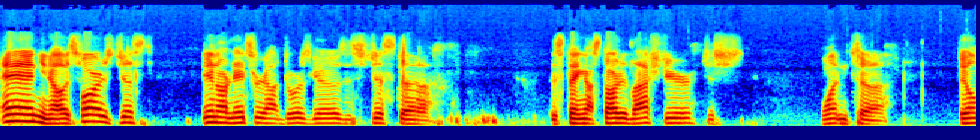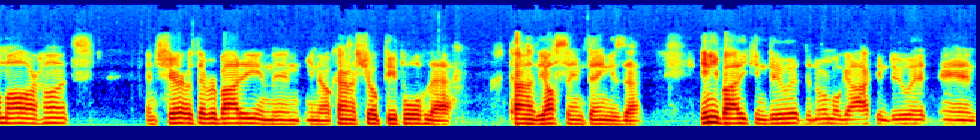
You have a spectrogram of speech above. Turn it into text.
and you know, as far as just in our nature outdoors goes, it's just uh, this thing I started last year, just wanting to film all our hunts and share it with everybody, and then you know, kind of show people that kind of the all same thing is that anybody can do it. The normal guy can do it, and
